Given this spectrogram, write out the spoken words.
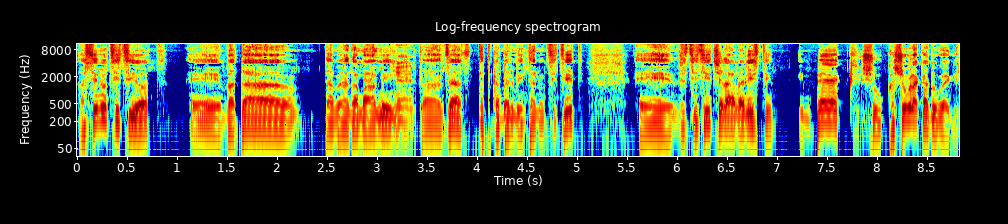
עשינו ציציות, אה, ואתה אתה בן אדם מאמין, כן. אתה, זה, אז אתה תקבל מאיתנו ציצית. אה, זה ציצית של האנליסטים, עם פרק שהוא קשור לכדורגל.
